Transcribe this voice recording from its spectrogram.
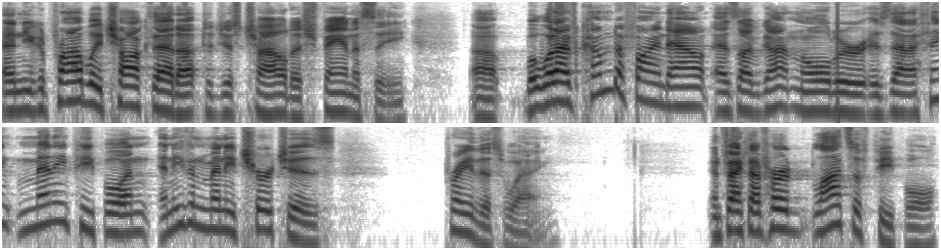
And you could probably chalk that up to just childish fantasy. Uh, but what I've come to find out as I've gotten older is that I think many people, and, and even many churches, pray this way. In fact, I've heard lots of people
